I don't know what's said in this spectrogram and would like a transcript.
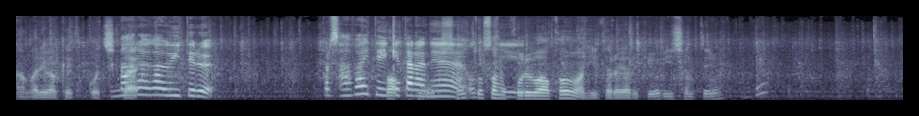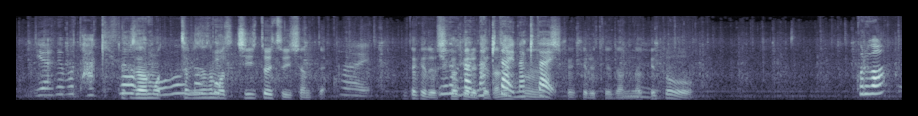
上がりは結構近い。奈良が浮いてる。これさばいていけたらね斉藤さんもこれは赤馬引いたらやる気？よいいシャンテンよいやでも滝沢も滝沢さんも手。チートイツいいシャンテンはい。だけど仕掛ける手だね。ん仕掛ける手なんだけど、これは？泣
